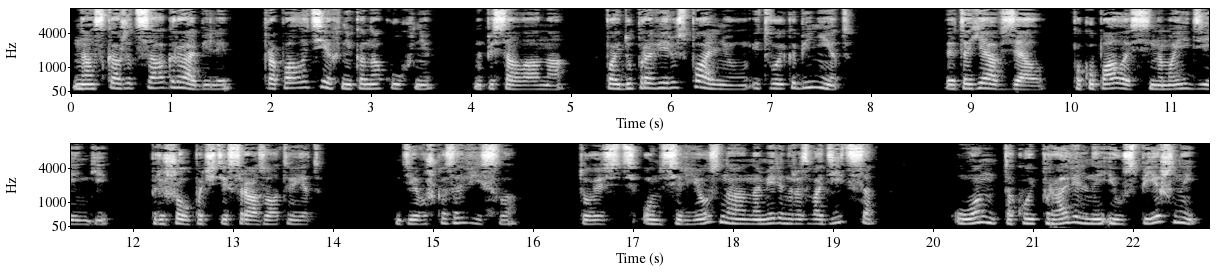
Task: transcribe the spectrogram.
«Нас, кажется, ограбили. Пропала техника на кухне», — написала она. «Пойду проверю спальню и твой кабинет». «Это я взял. Покупалась на мои деньги», — пришел почти сразу ответ. Девушка зависла. То есть он серьезно намерен разводиться? Он такой правильный и успешный,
